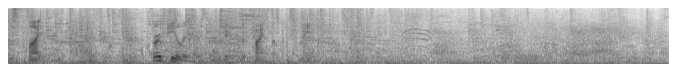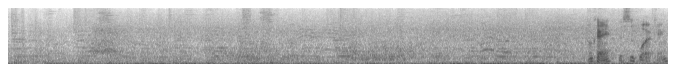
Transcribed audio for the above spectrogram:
Just fight. Throw peelers is working.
